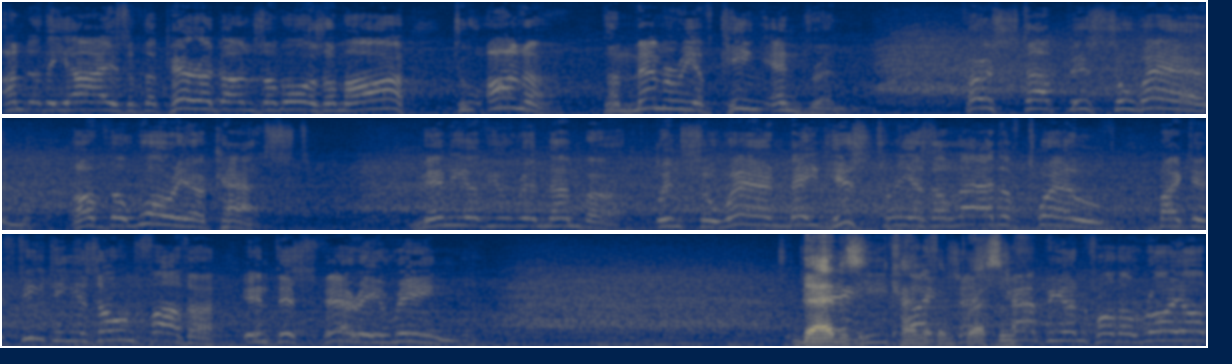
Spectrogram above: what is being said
under the eyes of the paragons of Orzammar to honor the memory of King Endrin. First up is Suern of the warrior caste. Many of you remember when Suern made history as a lad of 12 by defeating his own father in this very ring. That is Today he kind of fights impressive. As champion for the royal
